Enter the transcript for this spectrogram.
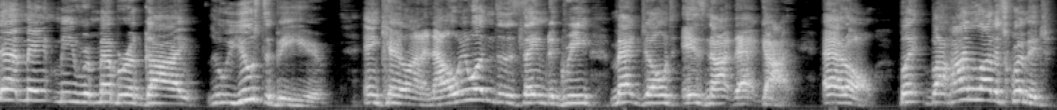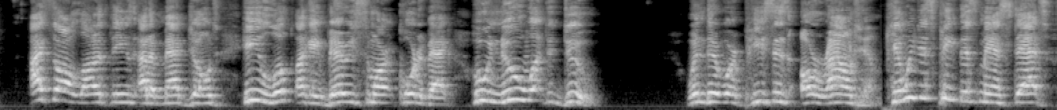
that made me remember a guy who used to be here in Carolina. Now, it wasn't to the same degree. Mac Jones is not that guy at all. But behind the line of scrimmage, I saw a lot of things out of Mac Jones. He looked like a very smart quarterback who knew what to do when there were pieces around him. Can we just peek this man's stats?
